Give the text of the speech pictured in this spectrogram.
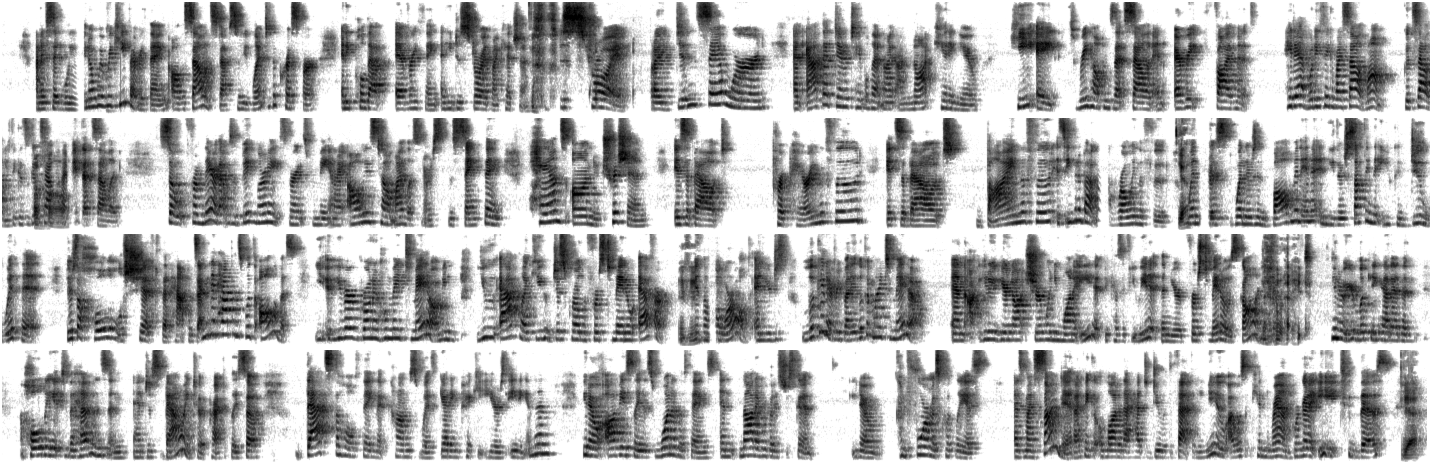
And I said, Well, you know where we keep everything, all the salad stuff. So he went to the crisper and he pulled out everything and he destroyed my kitchen. destroyed. But I didn't say a word. And at that dinner table that night, I'm not kidding you, he ate three helpings of that salad and every five minutes, Hey, Dad, what do you think of my salad? Mom, good salad. You think it's a good salad? I Uh-huh. made that salad. So from there, that was a big learning experience for me. And I always tell my listeners the same thing hands on nutrition is about preparing the food, it's about buying the food, it's even about growing the food. Yeah. When there's when there's involvement in it and you, there's something that you can do with it, there's a whole shift that happens. I mean, it happens with all of us. If you've ever grown a homemade tomato, I mean, you act like you have just grown the first tomato ever Mhm. in the whole world, and you're just look at everybody, look at my tomato, and you know you're not sure when you want to eat it because if you eat it, then your first tomato is gone. You know, right. you know you're looking at it and holding it to the heavens and and just bowing to it practically. So that's the whole thing that comes with getting picky eaters eating, and then you know obviously it's one of the things, and not everybody's just going to you know conform as quickly as as my son did. I think a lot of that had to do with the fact that he knew I wasn't kidding around. We're going to eat this. Yeah.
